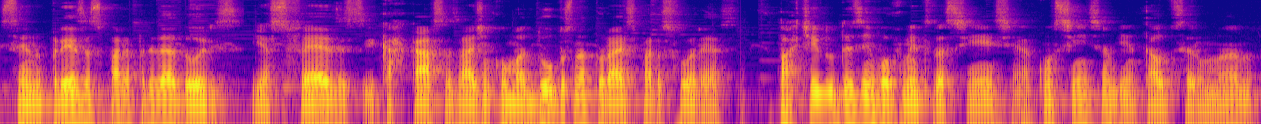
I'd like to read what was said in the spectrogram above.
sendo presas presas para predadores, e as fezes e carcaças agem como adubos naturais para as florestas. A partir do desenvolvimento da ciência, a consciência ambiental do ser humano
